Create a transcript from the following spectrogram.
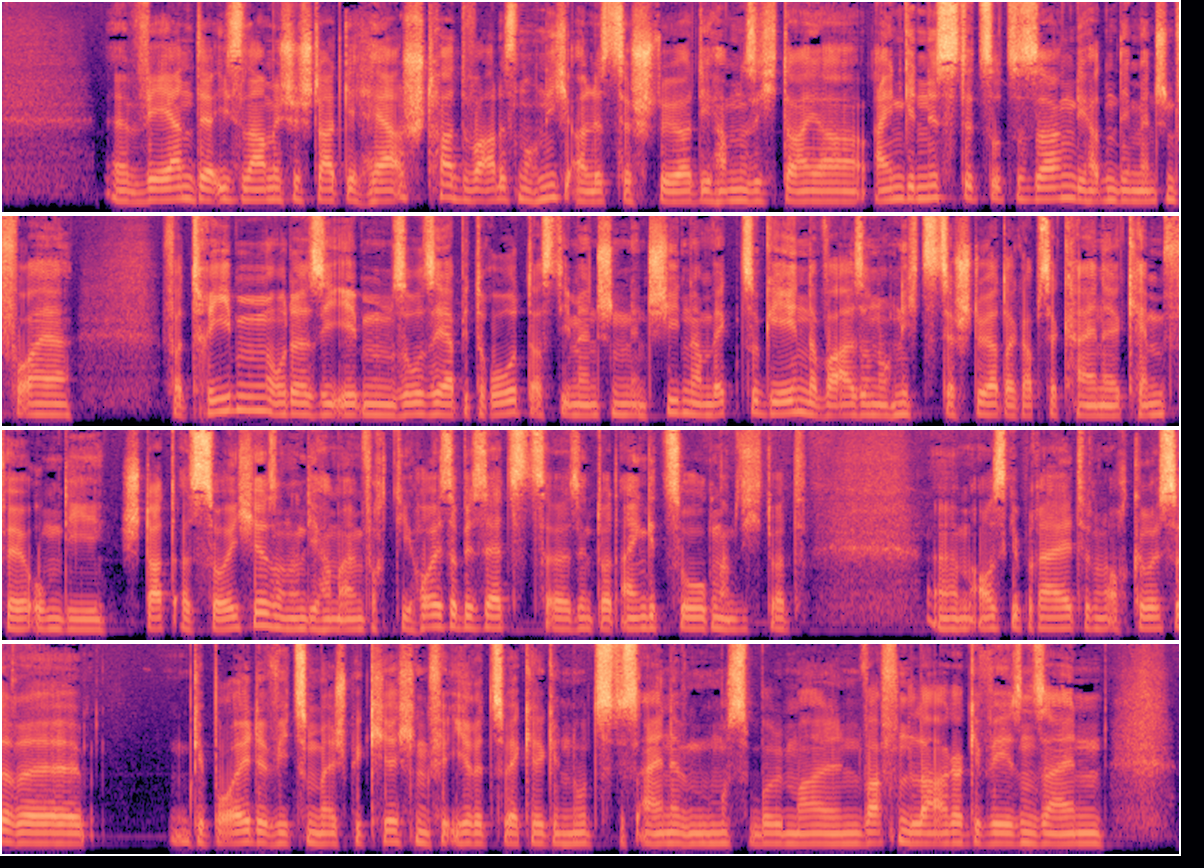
während der islamische Staat geherrscht hat, war das noch nicht alles zerstört. Die haben sich da ja eingenistet sozusagen. Die hatten die Menschen vorher vertrieben oder sie eben so sehr bedroht, dass die Menschen entschieden haben, wegzugehen. Da war also noch nichts zerstört, da gab es ja keine Kämpfe um die Stadt als solche, sondern die haben einfach die Häuser besetzt, äh, sind dort eingezogen, haben sich dort ähm, ausgebreitet und auch größere Gebäude wie zum Beispiel Kirchen für ihre Zwecke genutzt. Das eine muss wohl mal ein Waffenlager gewesen sein,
